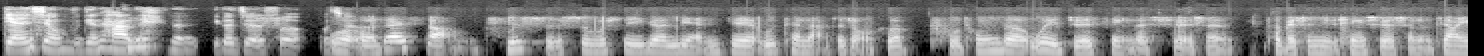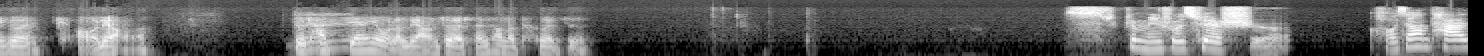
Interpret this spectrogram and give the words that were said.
点醒乌迪娜的一个一个角色，我。我我在想，其实是不是一个连接乌特娜这种和普通的未觉醒的学生，特别是女性学生的这样一个桥梁啊？就它嗯兼有了两者身上的特质。这么一说，确实，好像他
